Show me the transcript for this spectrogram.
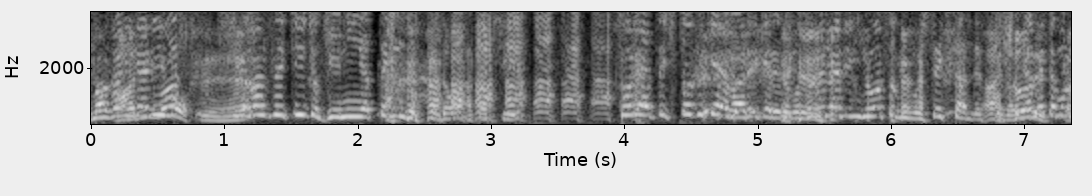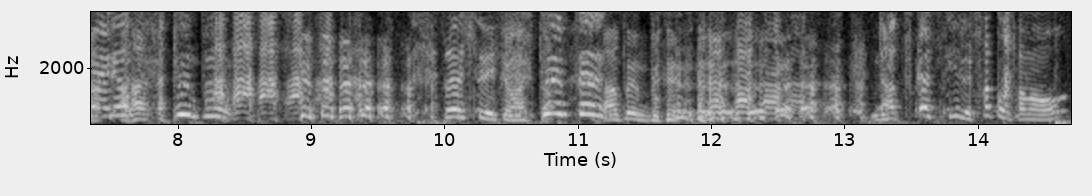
曲がりなりにも四半世紀以上芸人やってるんですけど私。それは人付き合い悪いけれどもそれなりに夜遊びもしてきたんですけどやめてもらえる？プンプン。それは失礼しました。プンプン。あプンプン。懐かしすぎる。佐藤珠緒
